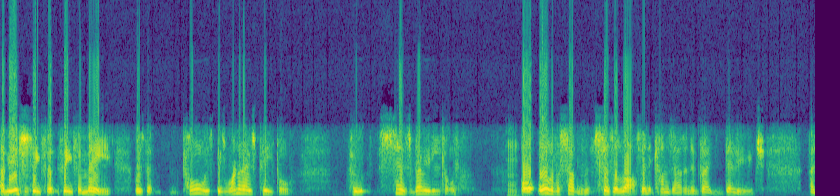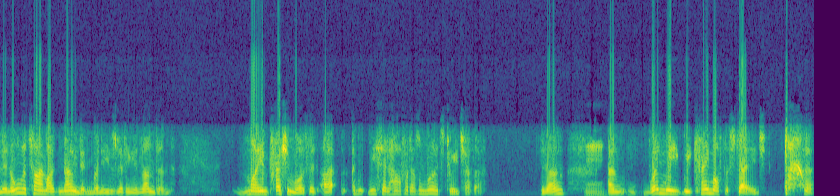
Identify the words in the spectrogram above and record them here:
And the interesting thing for me was that Paul is, is one of those people who says very little, hmm. or all of a sudden says a lot, and it comes out in a great deluge. And in all the time I'd known him when he was living in London, my impression was that I, we said half a dozen words to each other you know. Mm. And when we, we came off the stage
